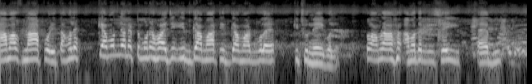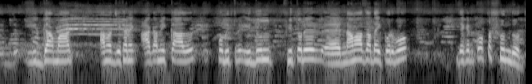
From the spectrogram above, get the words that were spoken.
নামাজ না পড়ি, তাহলে কেমন যেন একটা মনে হয় যে ঈদগাহ মাঠ ঈদগাহ মাঠ বলে কিছু নেই বলে। তো আমরা, আমাদের সেই ঈদগাহ মাঠ, আমরা যেখানে আগামীকাল পবিত্র ঈদুল ফিতরের নামাজ আদায় করব, দেখেন কত সৌন্দর্য।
